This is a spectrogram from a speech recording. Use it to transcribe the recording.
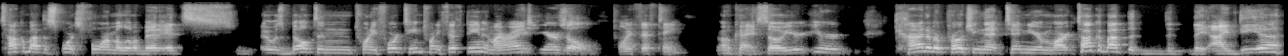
Talk about the sports forum a little bit. It's it was built in 2014, 2015. Am I right? Six years old, 2015. Okay, so you're you're kind of approaching that 10 year mark. Talk about the, the the idea,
